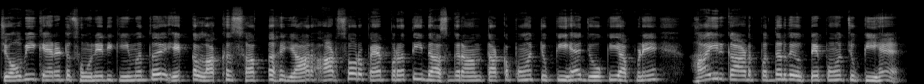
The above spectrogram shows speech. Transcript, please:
24 ਕੈਰਟ ਸੋਨੇ ਦੀ ਕੀਮਤ 107800 ਰੁਪਏ ਪ੍ਰਤੀ 10 ਗ੍ਰਾਮ ਤੱਕ ਪਹੁੰਚ ਚੁੱਕੀ ਹੈ ਜੋ ਕਿ ਆਪਣੇ ਹਾਈ ਰਿਕਾਰਡ ਪੱਧਰ ਦੇ ਉੱਤੇ ਪਹੁੰਚ ਚੁੱਕੀ ਹੈ।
